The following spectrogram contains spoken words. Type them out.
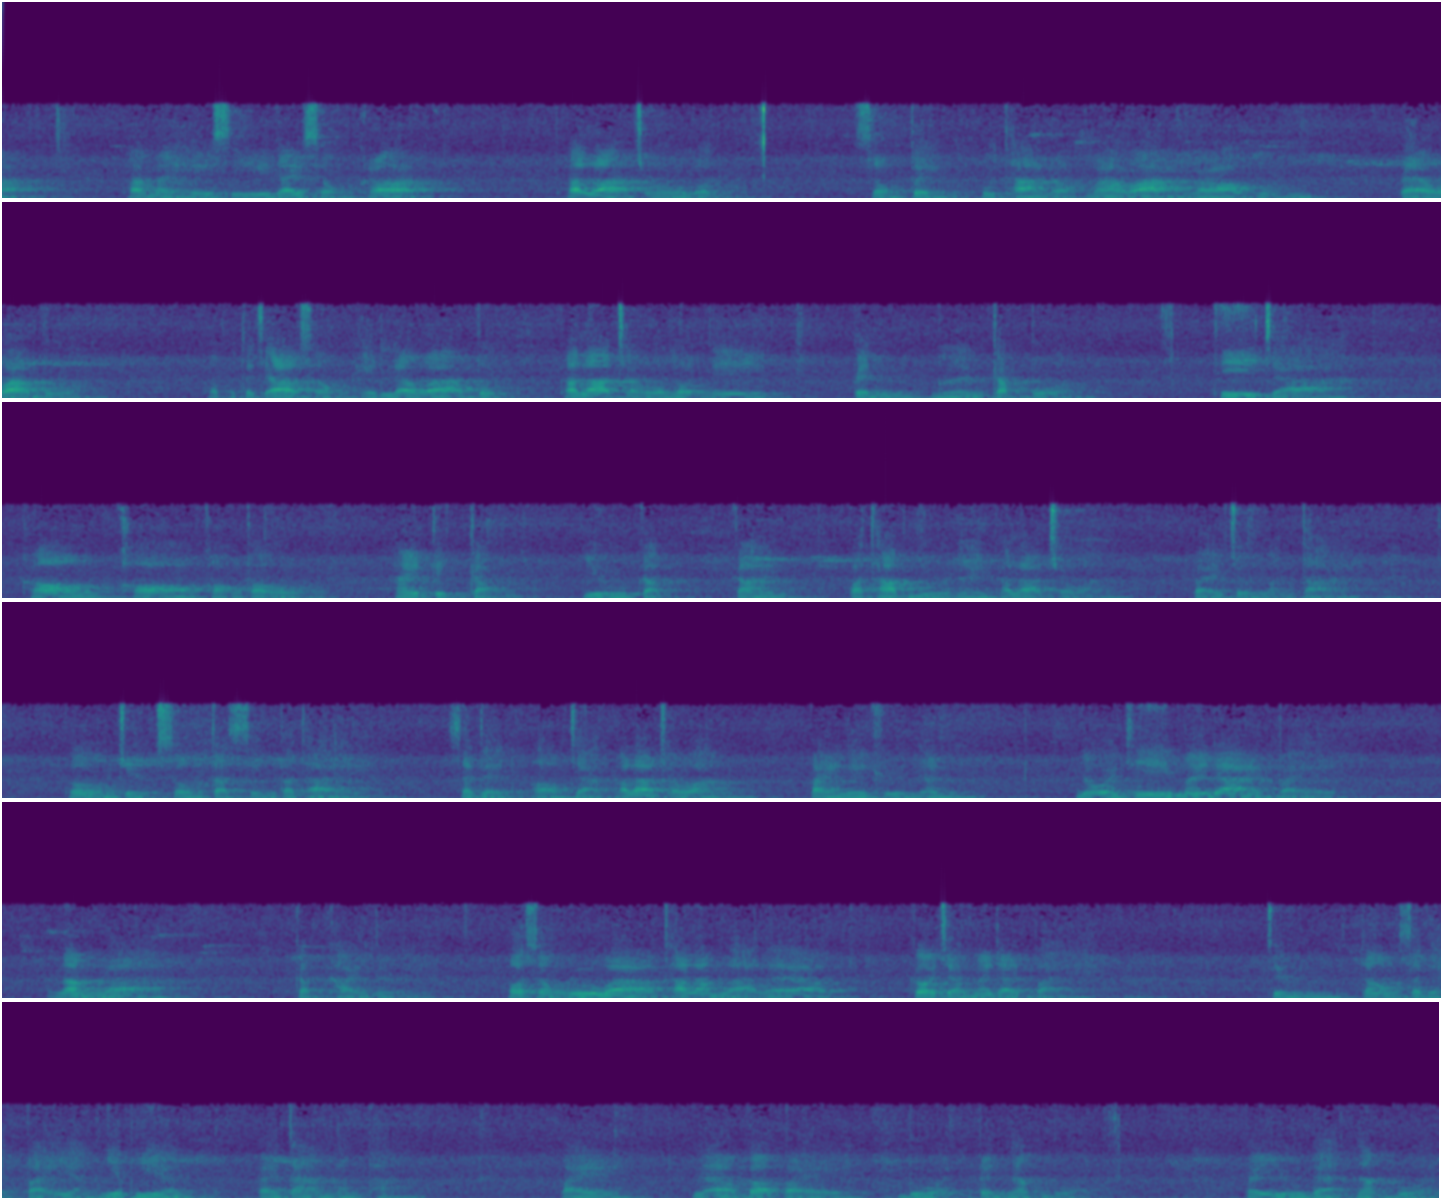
พระมเหสีได้ทรงคลอด พระราชโอรส ทรงเปล่งอุทานออกมาว่าราหุนแปลว่าบวงพระพุทธเจ้าทรงเห็นแล้วว่าบุตรพระราชโอรสนี้ เป็นเหมือนกับบ่วง ที่จะคล้องคอของพระองค์ ให้ติดกับอยู่กับ การประทับอยู่ในพระราชวังไปจนวันตาย พระองค์จึงทรงตัดสินพระทยัยเสด็จออกจากพระราชวังไปในคืนนั้น โดยที่ไม่ได้ไปล่ำลากับใครเลย เพราะทรงรู้ว่าถ้าล่ำลาแล้วก็จะไม่ได้ไป จึงต้องเสด็จไปอย่างเงียบๆไปตามลำพัง ไปแล้วก็ไปบวชเป็นนักบวชไปอยู่แบบนักบวช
